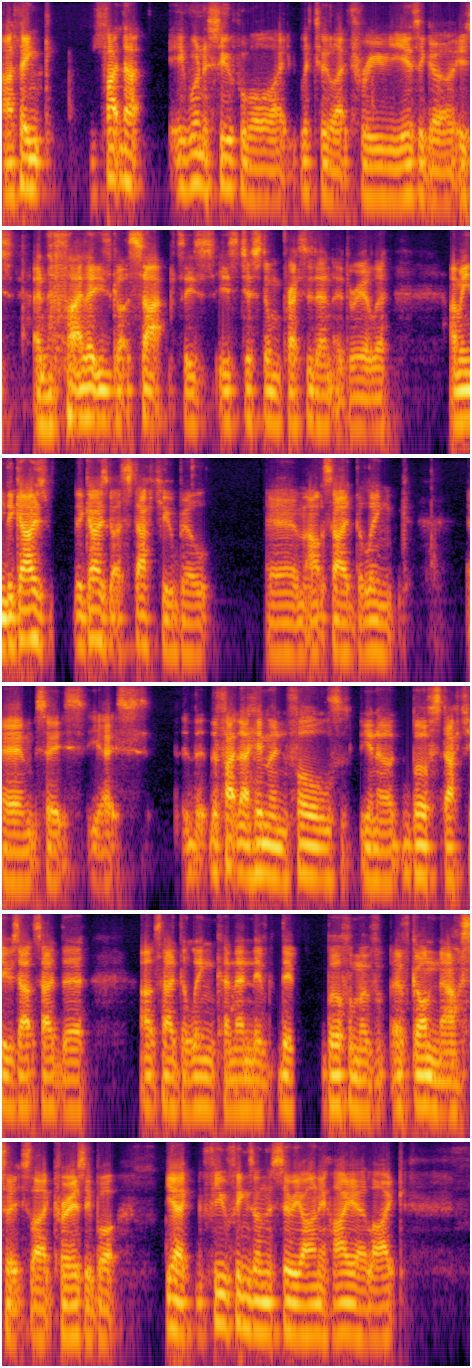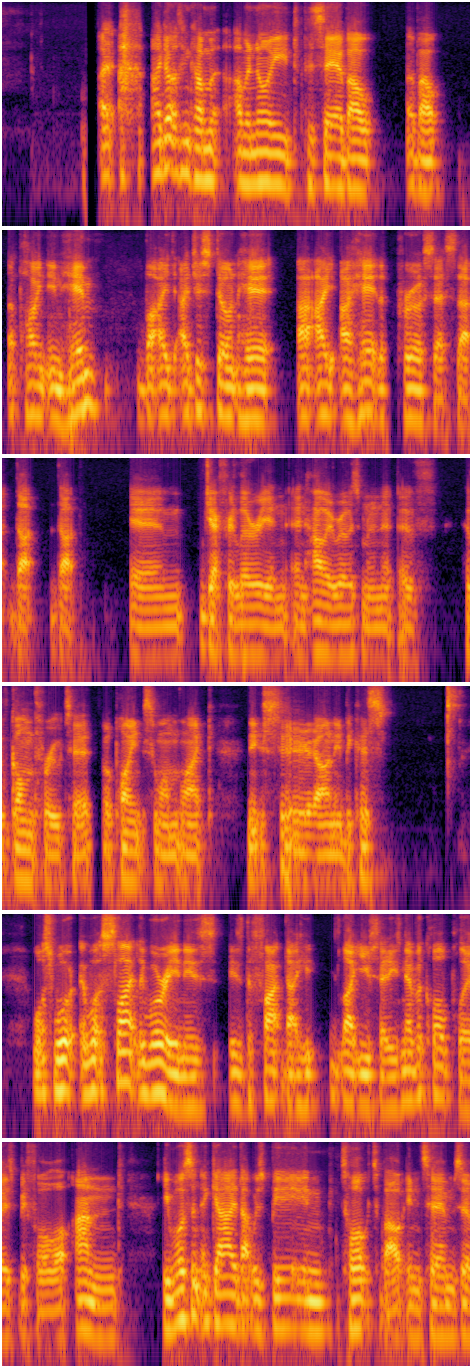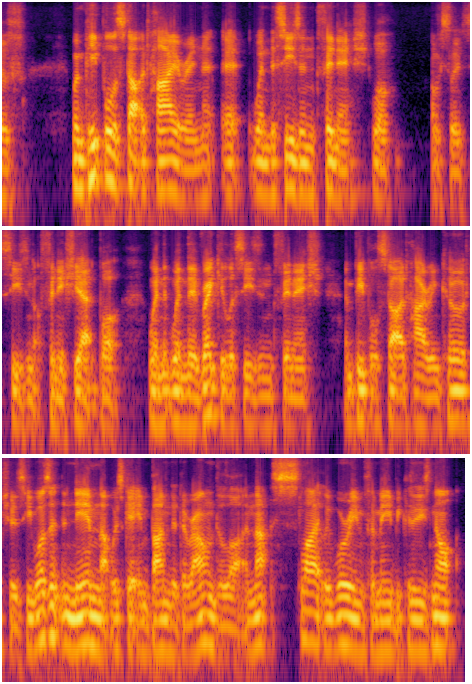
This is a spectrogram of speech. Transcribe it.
I think the fact that he won a Super Bowl like literally like three years ago is, and the fact that he's got sacked is is just unprecedented, really. I mean, the guy's the guy's got a statue built um, outside the Linc, Um, so it's yeah, it's the, the fact that him and Foles, you know, both statues outside the outside the Linc, and then they've they've both of them have, have gone now. So it's like crazy. But yeah, a few things on the Sirianni hire. Like I I don't think I'm I'm annoyed per se about about appointing him, but I I just don't hate I, I, I hate the process that that that um Jeffrey Lurie and, and Howie Roseman have have gone through to appoint someone like Nick Sirianni because what's what's slightly worrying is is the fact that he, like you said, he's never called players before, and he wasn't a guy that was being talked about in terms of when people started hiring uh, when the season finished. Well, obviously the season not finished yet, but when when the regular season finished and people started hiring coaches, he wasn't a name that was getting banded around a lot, and that's slightly worrying for me because he's not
